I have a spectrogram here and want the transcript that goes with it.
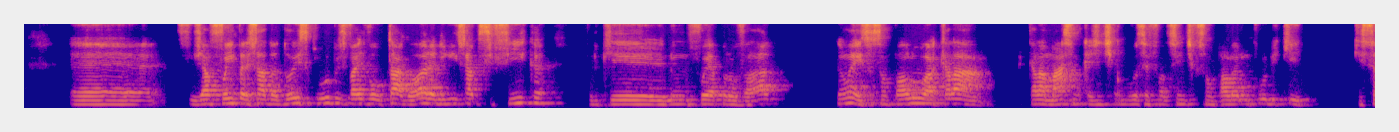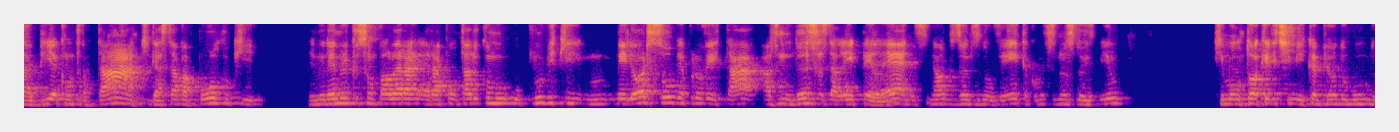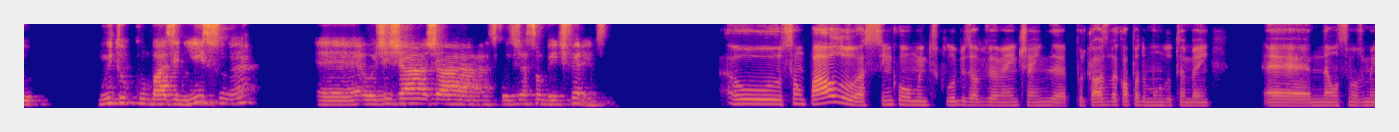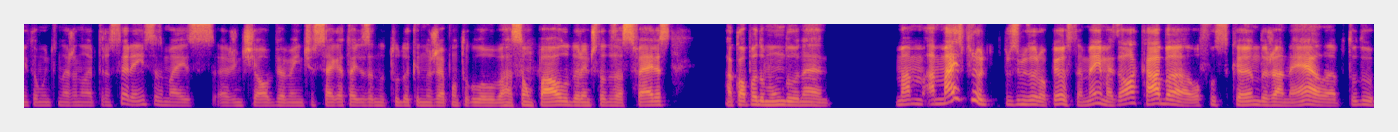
é, já foi emprestado a dois clubes, vai voltar agora, ninguém sabe se fica, porque não foi aprovado. Então é isso, São Paulo, aquela, aquela máxima que a gente, como você falou, assim, que São Paulo era um clube que, que sabia contratar, que gastava pouco, que eu me lembro que o São Paulo era, era apontado como o clube que melhor soube aproveitar as mudanças da Lei Pelé no final dos anos 90, começo dos anos 2000, que montou aquele time campeão do mundo muito com base nisso, né? É, hoje já, já as coisas já são bem diferentes. O São Paulo, assim como muitos clubes, obviamente, ainda por causa da Copa do Mundo também, é, não se movimentou muito na janela de transferências, mas a gente obviamente segue atualizando tudo aqui no g.globo São Paulo durante todas as férias. A Copa do Mundo, né? Mais para os times europeus também, mas ela acaba ofuscando janela, tudo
